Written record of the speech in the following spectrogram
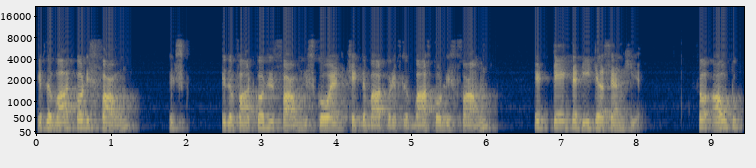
if the barcode is found it's if the barcode is found let's go and check the barcode. If the barcode is found it take the details and here. So how to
